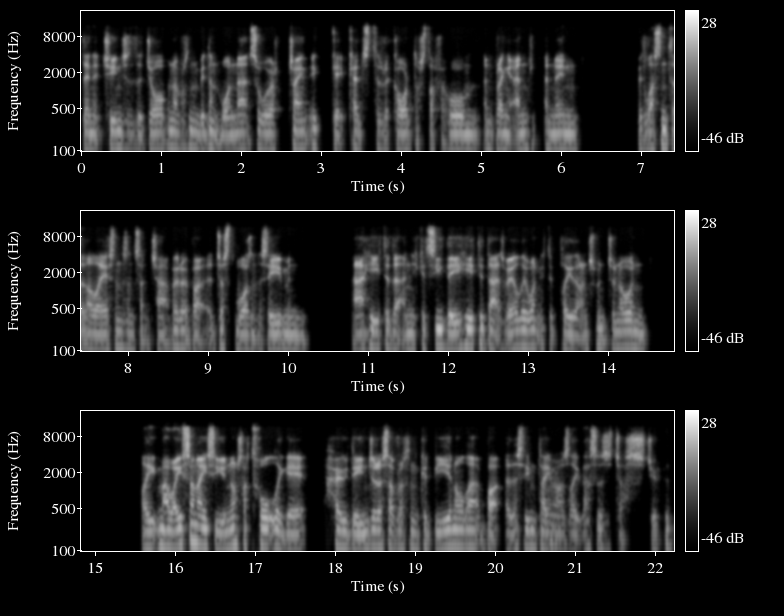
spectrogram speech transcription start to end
then it changes the job and everything. We didn't want that. So we were trying to get kids to record their stuff at home and bring it in. And then we'd listen to the lessons and sit and chat about it, but it just wasn't the same. And I hated it. And you could see they hated that as well. They wanted to play their instrument, you know, and like my wife's an ICU nurse. I totally get how dangerous everything could be and all that. But at the same time, I mm. was like, this is just stupid.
